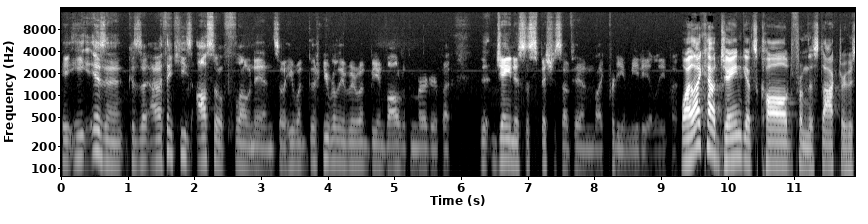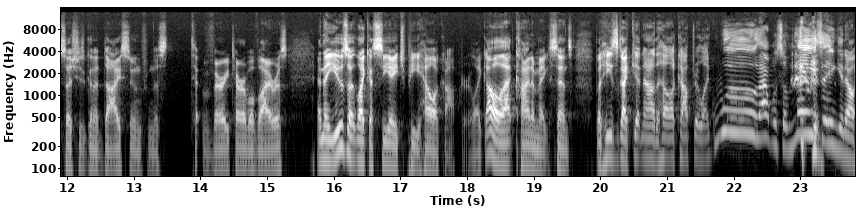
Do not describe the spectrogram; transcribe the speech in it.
he he isn't because uh, I think he's also flown in, so he wouldn't he really wouldn't be involved with the murder. But uh, Jane is suspicious of him like pretty immediately. But Well, I like how uh, Jane gets called from this doctor who says she's going to die soon from this te- very terrible virus. And they use it like a CHP helicopter. Like, oh, that kind of makes sense. But he's like getting out of the helicopter, like, whoa, that was amazing, you know.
